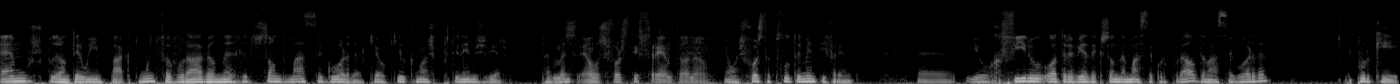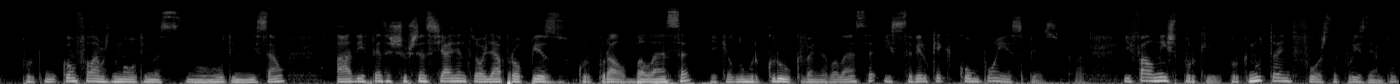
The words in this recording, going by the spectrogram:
ambos poderão ter um impacto muito favorável na redução de massa gorda, que é aquilo que nós pretendemos ver. Portanto, Mas é um esforço diferente ou não? é um esforço absolutamente diferente. Eh, eu refiro outra vez a questão da massa corporal, da massa gorda. Porquê? Porque, como falámos numa última, numa última emissão, há diferenças substanciais entre olhar para o peso corporal balança e aquele número cru que vem na balança e saber o que é que compõe esse peso. Claro. E falo nisto porquê? Porque no treino de força, por exemplo,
